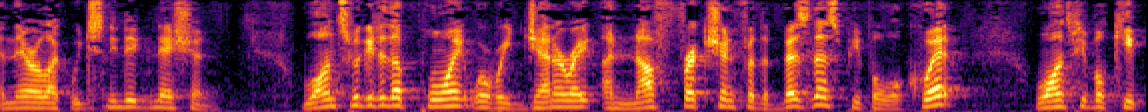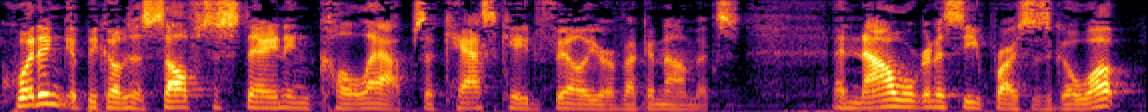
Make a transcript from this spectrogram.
and they were like, we just need ignition. Once we get to the point where we generate enough friction for the business, people will quit. Once people keep quitting, it becomes a self-sustaining collapse, a cascade failure of economics. And now we're going to see prices go up.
